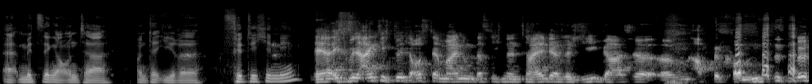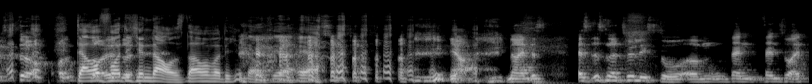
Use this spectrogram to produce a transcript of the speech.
äh, Mitsänger unter, unter ihre Fittiche nehmen? Ja, ich bin eigentlich durchaus der Meinung, dass ich einen Teil der Regiegage ähm, abbekommen müsste. Darauf sollte. wollte ich hinaus, darauf wollte ich hinaus, ja. Ja, ja nein, das, es ist natürlich so, ähm, wenn, wenn so, ein,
